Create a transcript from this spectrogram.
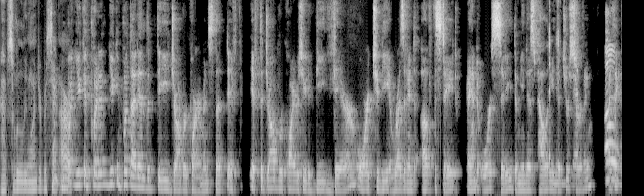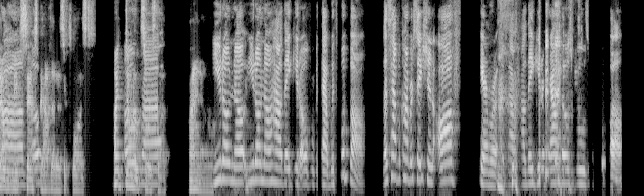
Absolutely, 100%. All right. But you can put in you can put that in the, the job requirements that if if the job requires you to be there or to be a resident of the state and or city, the municipality that you're Yeah. serving, Oh, I think that would make sense oh, to have that as a clause. I don't Oh, outsource Rob. that. I know. You don't know. You don't know how they get over with that with football. Let's have a conversation off camera about how they get around those rules with football.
